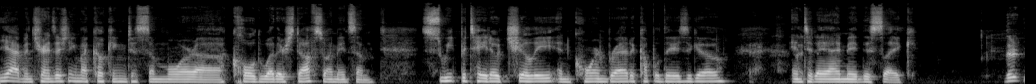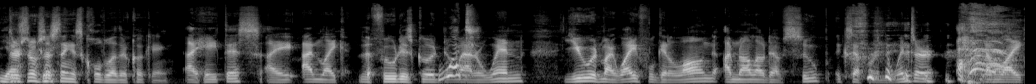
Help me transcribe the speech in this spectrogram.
Yeah, I've been transitioning my cooking to some more uh, cold weather stuff. So I made some sweet potato chili and cornbread a couple days ago, and today I made this like There, Yeah. There's no such thing as cold weather cooking. I hate this. I, I'm like, the food is good no What? matter when. You and my wife will get along. I'm not allowed to have soup except for in the winter. and I'm like,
